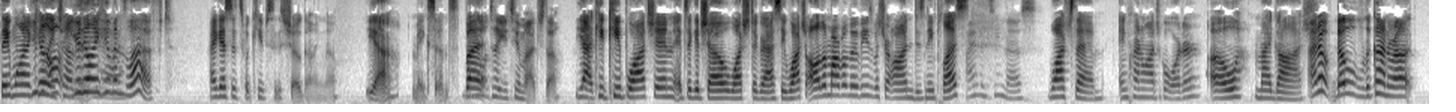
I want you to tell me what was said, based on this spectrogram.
they want to kill the each other. You're the only Yeah. humans left. I guess it's what keeps the show going, though. Yeah, makes sense. But I won't tell you too much, though. yeah, keep keep watching. It's a good show. Watch Degrassi. Watch all the Marvel movies, which are on Disney Plus. I haven't seen those. Watch them in chronological order. Oh my gosh. I don't know the chronolo-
